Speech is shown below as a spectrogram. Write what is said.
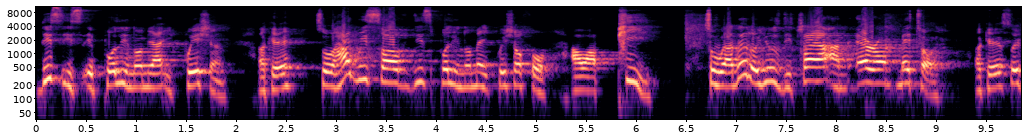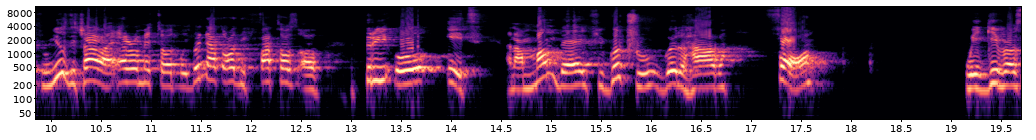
this is a polynomial equation. Okay, so how do we solve this polynomial equation for our p? So we are going to use the trial and error method. Okay, so if we use the trial and error method, we bring out all the factors of 308. And among there, if you go through, we're going to have 4 will give us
